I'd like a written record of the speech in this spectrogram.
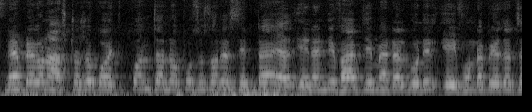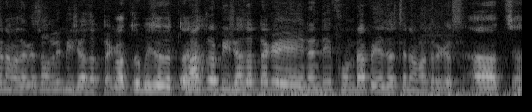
স্ন্যাপড্রাগন আটশোশো পঞ্চান্ন প্রসেসরের সেটটা A ninety five G metal বডির এই ফোনটা পেয়ে যাচ্ছেন আমাদের কাছে অনলি বিশ হাজার টাকা। মাত্র বিশ হাজার টাকা। মাত্র বিশ হাজার টাকা এ নাইনটি ফোনটা পেয়ে যাচ্ছেন আমাদের কাছে। আচ্ছা।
